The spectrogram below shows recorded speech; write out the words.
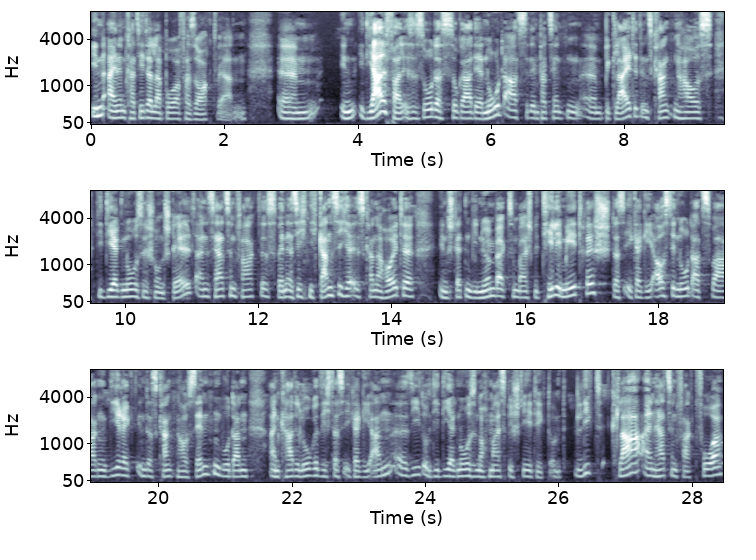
in einem Katheterlabor versorgt werden. Ähm, im Idealfall ist es so, dass sogar der Notarzt, der den Patienten äh, begleitet ins Krankenhaus, die Diagnose schon stellt eines Herzinfarktes. Wenn er sich nicht ganz sicher ist, kann er heute in Städten wie Nürnberg zum Beispiel telemetrisch das EKG aus den Notarztwagen direkt in das Krankenhaus senden, wo dann ein Kardiologe sich das EKG ansieht und die Diagnose nochmals bestätigt. Und liegt klar ein Herzinfarkt vor,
